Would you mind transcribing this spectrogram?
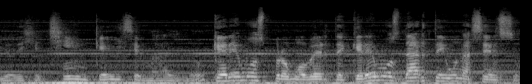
Y yo dije, ching, ¿qué hice mal? ¿no? Queremos promoverte, queremos darte un ascenso.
